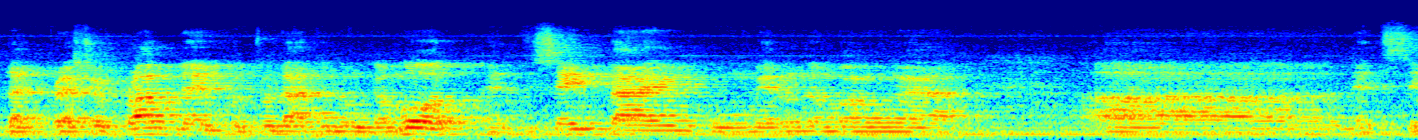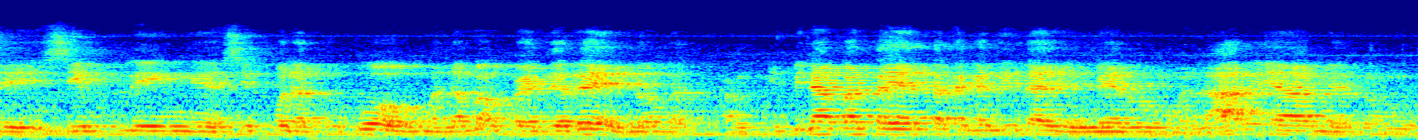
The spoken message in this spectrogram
blood pressure problem, kontrolado ng gamot. At the same time, kung meron namang uh, uh, let's say, simpleng uh, sipon at upo, malamang pwede rin. No? But ang binabantayan talaga nila yung merong malaria, merong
